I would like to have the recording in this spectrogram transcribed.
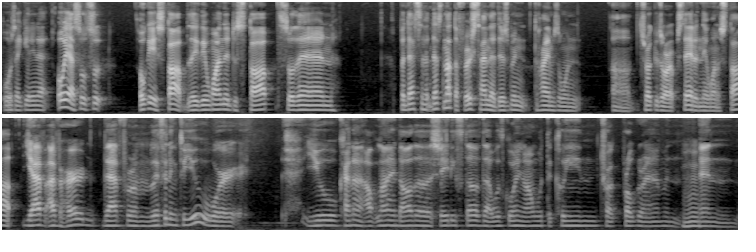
what was I getting at? Oh yeah, so so okay, stop. They they wanted to stop. So then, but that's that's not the first time that there's been times when uh, truckers are upset and they want to stop. Yeah, I've, I've heard that from listening to you where you kind of outlined all the shady stuff that was going on with the clean truck program and Mhm. and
